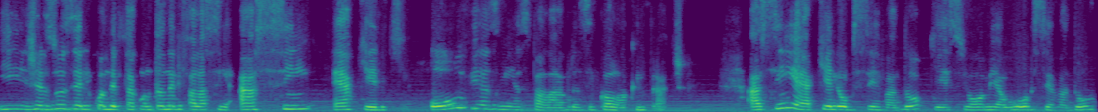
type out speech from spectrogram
E Jesus, ele quando ele está contando, ele fala assim: assim é aquele que ouve as minhas palavras e coloca em prática. Assim é aquele observador, que esse homem é o observador,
